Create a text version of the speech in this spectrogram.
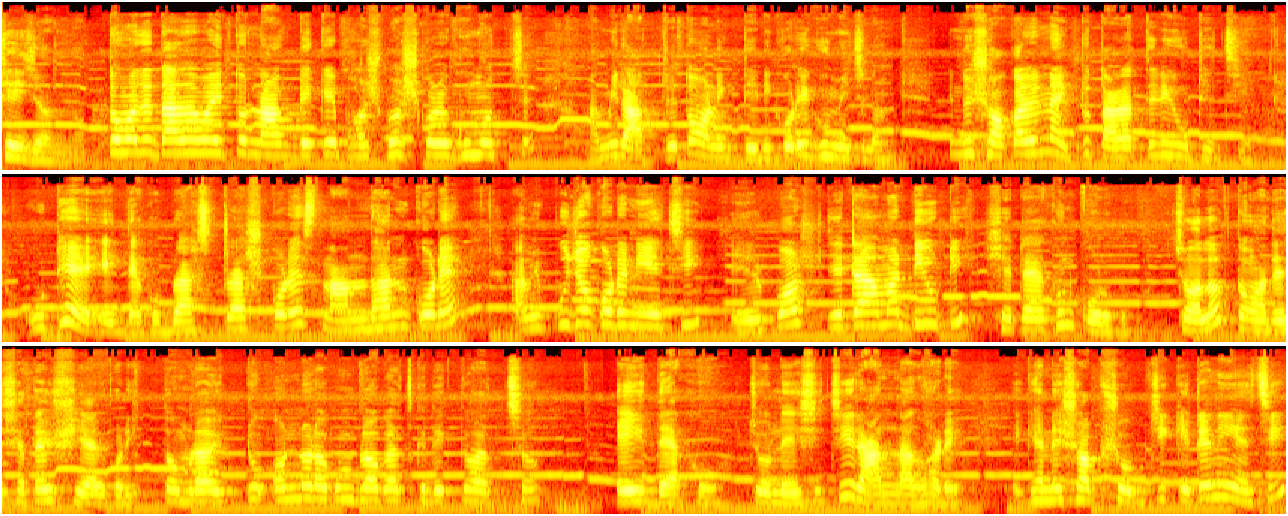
সেই জন্য। তোমাদের দাদাভাই তো নাক ডেকে ভস ভস করে ঘুমোচ্ছে। আমি রাত্রে তো অনেক দেরি করে ঘুমিয়েছিলাম, কিন্তু সকালে না একটু তাড়াতাড়ি উঠেছি। উঠে এই দেখো ব্রাশ ট্রাশ করে, স্নান ধান করে আমি পুজো করে নিয়েছি। এরপর যেটা আমার ডিউটি সেটা এখন করব। চলো তোমাদের সাথেও শেয়ার করি। তোমরাও একটু অন্যরকম ব্লগ আজকে দেখতে পাচ্ছ। এই দেখো, চলে এসেছি রান্নাঘরে। এখানে সব সবজি কেটে নিয়েছি।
